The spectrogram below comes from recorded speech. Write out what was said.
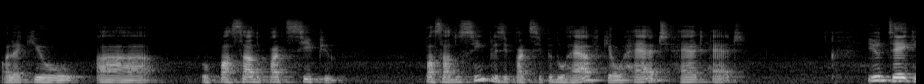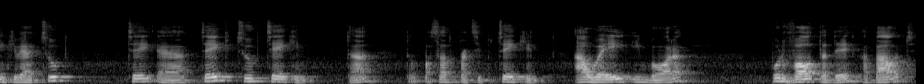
Olha aqui o, a, o passado particípio, passado simples e particípio do have, que é o had, had, had. E o taken, que é took, take, uh, take took, taken, tá? Então, passado particípio taken, away, embora, por volta de, about,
